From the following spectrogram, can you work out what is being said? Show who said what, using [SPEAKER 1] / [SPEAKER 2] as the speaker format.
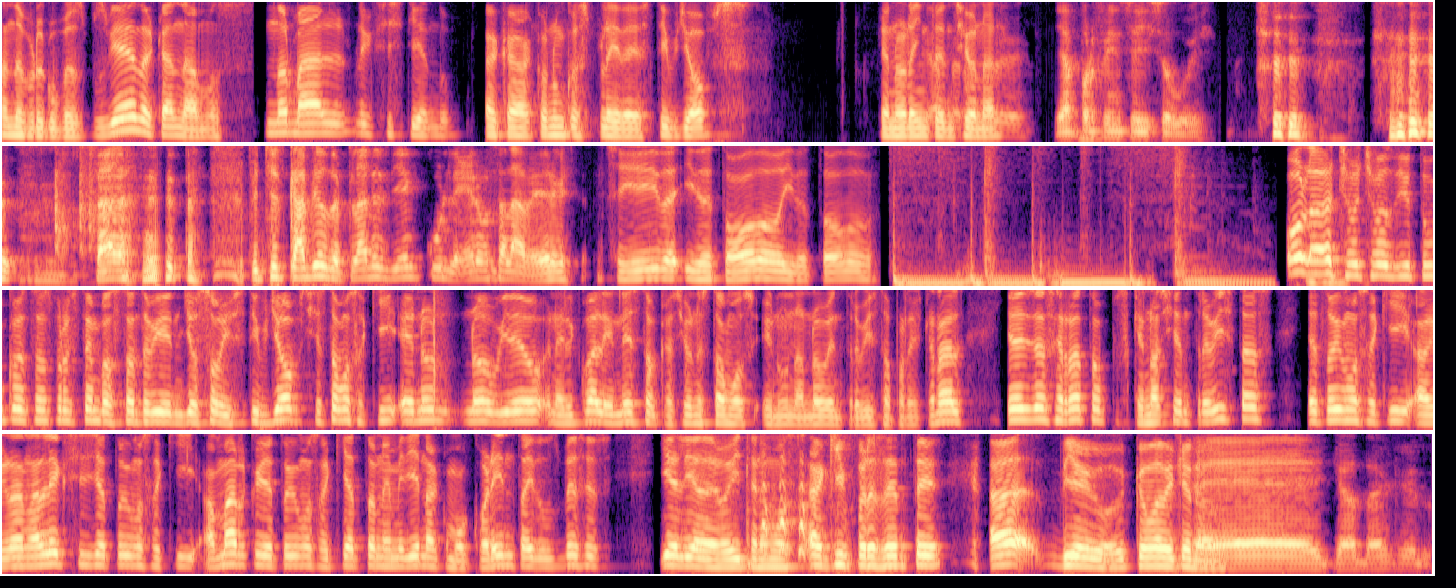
[SPEAKER 1] No te preocupes, pues bien, acá andamos. Normal, existiendo. Acá con un cosplay de Steve Jobs. Que no era intencional.
[SPEAKER 2] Ya por fin se hizo, güey. Pinches cambios de planes bien culeros a la verga.
[SPEAKER 1] Sí, y de todo, y de todo. Hola chochos de YouTube, ¿cómo estás? Espero que estén bastante bien. Yo soy Steve Jobs y estamos aquí en un nuevo video en el cual en esta ocasión estamos en una nueva entrevista para el canal. Ya desde hace rato pues que no hacía entrevistas, ya tuvimos aquí al gran Alexis, ya tuvimos aquí a Marco, ya tuvimos aquí a Tony Medina como 42 veces y el día de hoy tenemos aquí presente a Diego, ¿cómo de que no?
[SPEAKER 2] Ey, ¿qué onda, Ángel?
